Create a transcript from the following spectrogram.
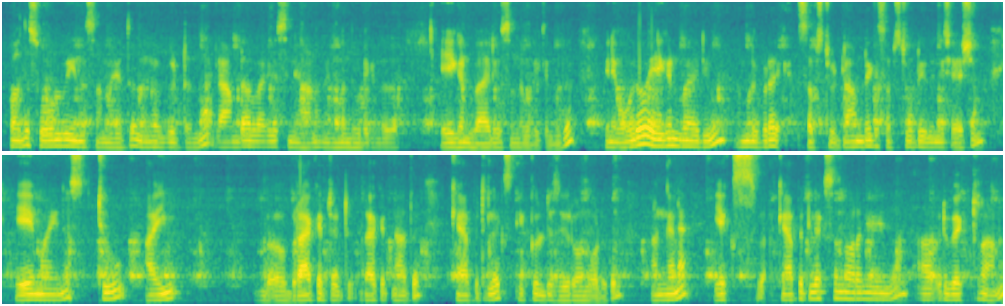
അപ്പോൾ അത് സോൾവ് ചെയ്യുന്ന സമയത്ത് നിങ്ങൾക്ക് കിട്ടുന്ന ലാംഡ വാല്യൂസിനെയാണ് നിങ്ങൾ എന്ത് വിളിക്കുന്നത്? ഏഗൺ വാല്യൂസ് എന്ന് വിളിക്കുന്നത്. പിന്നെ ഓരോ ഏഗൺ വാല്യൂവും നമ്മളിവിടെ സബ്സ്റ്റിറ്റ്യൂട്ട് ലാംഡയ്ക്ക് സബ്സ്റ്റിറ്റ്യൂട്ട് ചെയ്തതിന് ശേഷം A minus two I bracket ഇട്ട് ബ്രാക്കറ്റിനകത്ത് capital X equal to zero എന്ന് കൊടുക്കും. അങ്ങനെ എക്സ് ക്യാപിറ്റൽ എക്സ് എന്ന് പറഞ്ഞു കഴിഞ്ഞാൽ ആ ഒരു വെക്ടറാണ്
